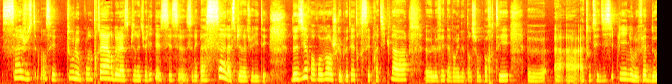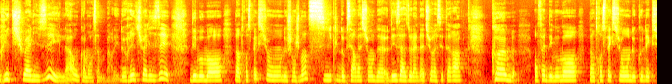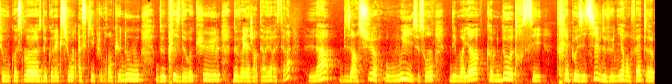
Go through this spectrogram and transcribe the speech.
ça, justement, c'est tout le contraire de la spiritualité. ce n'est pas ça la spiritualité. De dire en revanche que peut-être ces pratiques-là, euh, le fait d'avoir une attention portée euh, à, toutes ces disciplines, ou le fait de ritualiser, là on commence à me parler, de ritualiser des moments d'introspection, de changement de cycle, d'observation des as de la nature, etc., comme en fait des moments d'introspection, de connexion au cosmos, de connexion à ce qui est plus grand que nous, de prise de recul, de voyage intérieur, etc. Là, bien sûr, oui, ce sont des moyens comme d'autres. C'est très positif de venir en fait euh,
